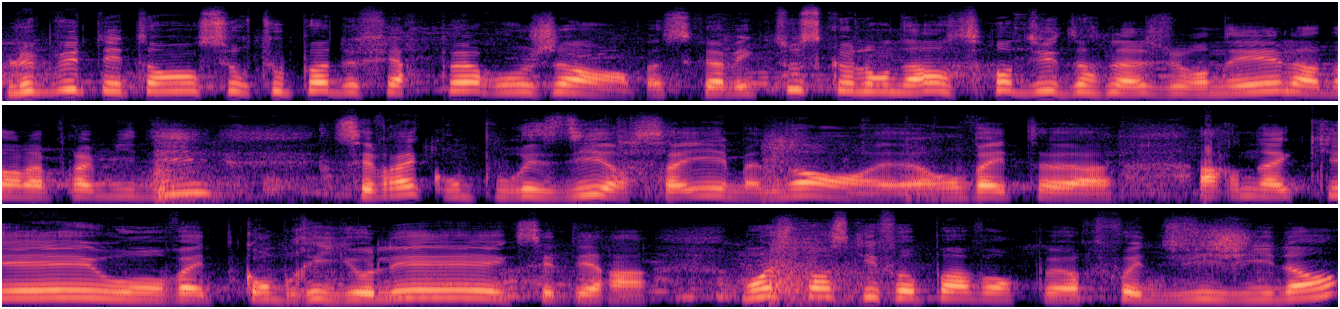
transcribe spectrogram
Le but n'étant surtout pas de faire peur aux gens, parce qu'avec tout ce que l'on a entendu dans la journée, là, dans l'après-midi, c'est vrai qu'on pourrait se dire, ça y est, maintenant, euh, on va être euh, arnaqué ou on va être cambriolé, etc. Moi, je pense qu'il ne faut pas avoir peur, il faut être vigilant.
